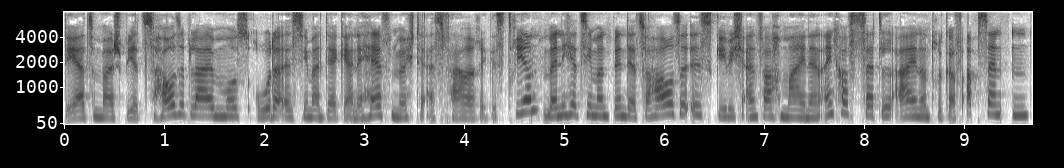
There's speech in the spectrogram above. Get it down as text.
der zum Beispiel jetzt zu Hause bleiben muss oder als jemand, der gerne helfen möchte, als Fahrer registrieren. Wenn ich jetzt jemand bin, der zu Hause ist, gebe ich einfach meinen Einkaufszettel ein und drücke auf Absenden.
